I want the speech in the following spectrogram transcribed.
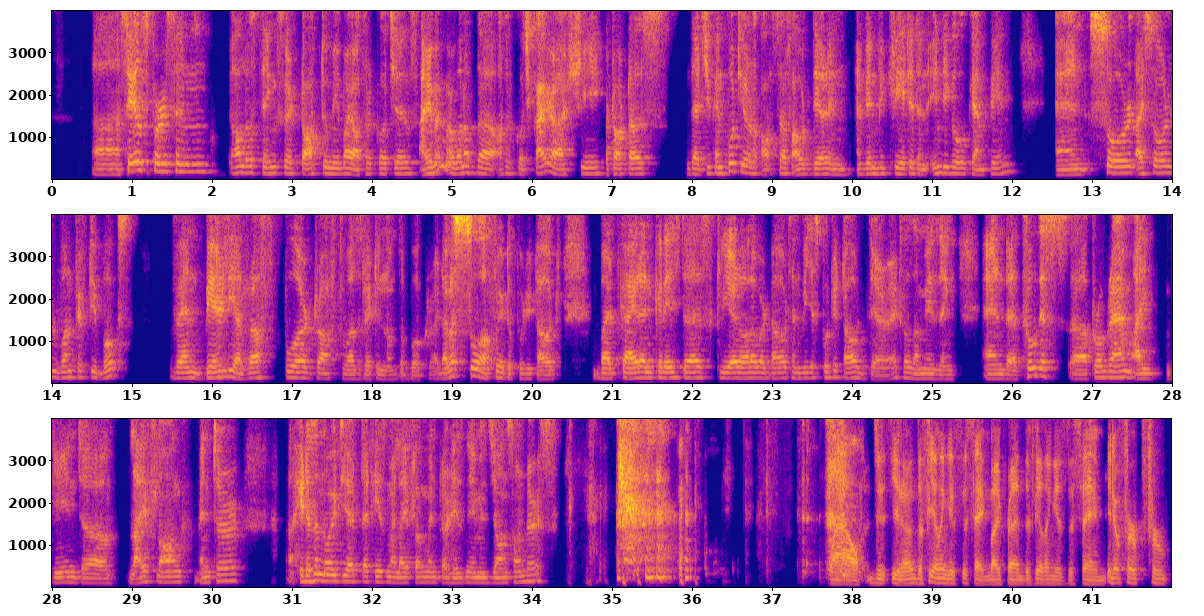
uh, salesperson, all those things were taught to me by author coaches. I remember one of the author coach, Kyra, she taught us that you can put yourself out there. In, and when we created an Indiegogo campaign and sold, I sold 150 books when barely a rough, poor draft was written of the book, right? I was so afraid to put it out, but Kyra encouraged us, cleared all our doubts, and we just put it out there. Right? It was amazing. And uh, through this uh, program, I gained a lifelong mentor. Uh, he doesn't know it yet that he's my lifelong mentor. His name is John Saunders. wow you know the feeling is the same my friend the feeling is the same you know for for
